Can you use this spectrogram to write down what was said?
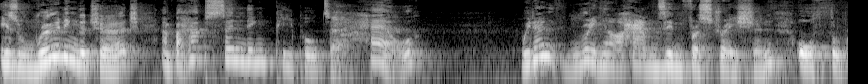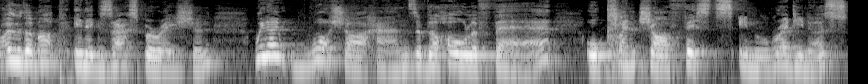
is ruining the church and perhaps sending people to hell, we don't wring our hands in frustration or throw them up in exasperation. We don't wash our hands of the whole affair or clench our fists in readiness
